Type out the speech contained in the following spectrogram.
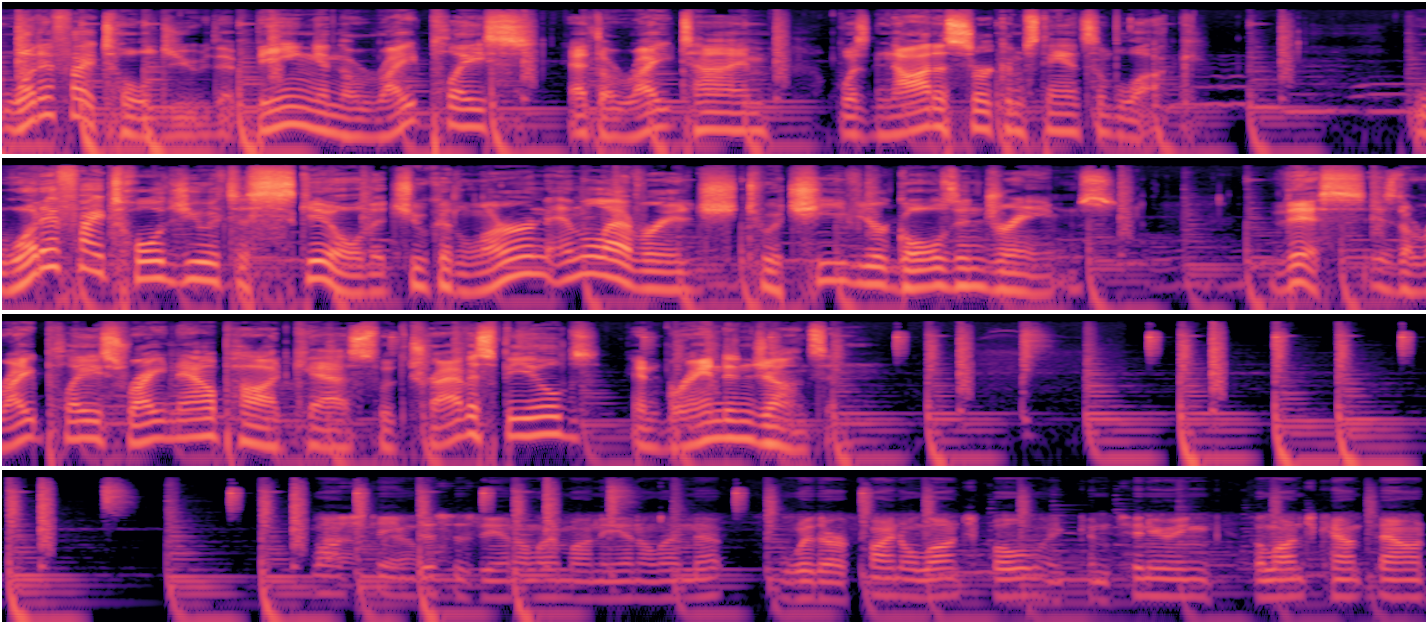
What if I told you that being in the right place at the right time was not a circumstance of luck? What if I told you it's a skill that you could learn and leverage to achieve your goals and dreams? This is the Right Place Right Now podcast with Travis Fields and Brandon Johnson. On the NLM net with our final launch poll and continuing the launch countdown.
